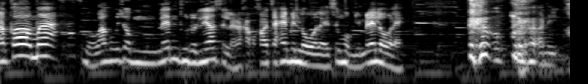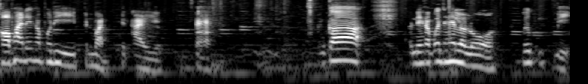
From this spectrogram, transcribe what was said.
ล้วก็เมื่อถ้าสมมติว่าคุณผู้ชมเล่นทูตเรียลเสร็จแล้วนะครับเขาจะให้เป็นโลเลย ซึ่งผมยังไม่ได้โลเลย อันนี้ขออภัยด้วยครับพอดีเป็นหวัดเป็นไออยู่อะก็อันนี้ครับก็จะให้เราโลปึ๊บนี่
